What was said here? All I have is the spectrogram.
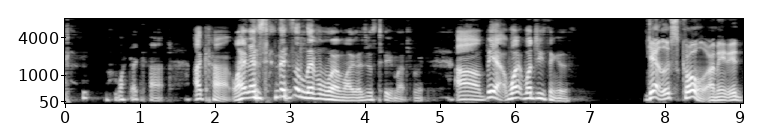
like, I can't. I can't. Like, there's, there's a level where I'm like, it's just too much for me. Um, but yeah, what, what do you think of this? Yeah, it looks cool. I mean, it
